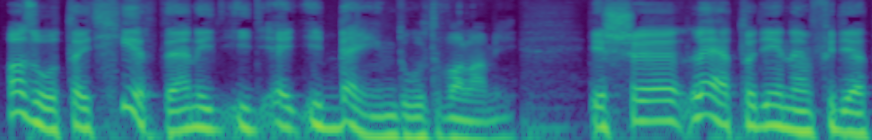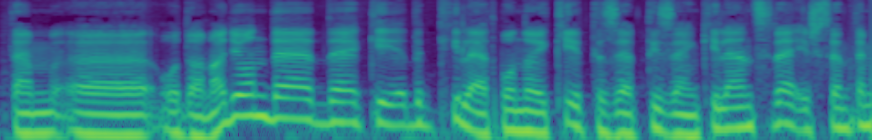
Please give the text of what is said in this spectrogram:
azóta egy hirtelen így, így, így, így beindult valami. És lehet, hogy én nem figyeltem ö, oda nagyon, de, de ki, de ki lehet mondani, hogy 2019-re, és szerintem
